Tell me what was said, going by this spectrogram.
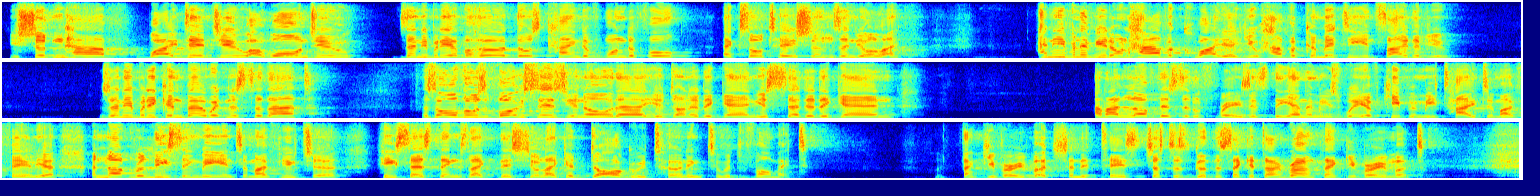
you shouldn't have. Why did you? I warned you. Has anybody ever heard those kind of wonderful exhortations in your life? And even if you don't have a choir, you have a committee inside of you. Does anybody can bear witness to that? There's all those voices, you know, there, you've done it again, you said it again. And I love this little phrase. It's the enemy's way of keeping me tied to my failure and not releasing me into my future. He says things like this You're like a dog returning to its vomit. Thank you very much. And it tastes just as good the second time round. Thank you very much.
